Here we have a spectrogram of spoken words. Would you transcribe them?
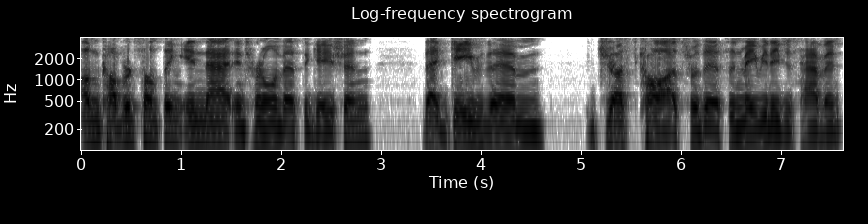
uncovered something in that internal investigation that gave them just cause for this, and maybe they just haven't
